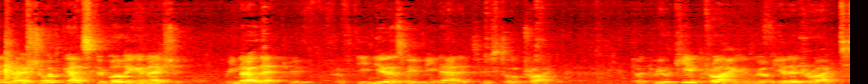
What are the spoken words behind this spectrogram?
there are no shortcuts to building a nation. We know that. We've, 15 years we've been at it. We're still trying but we'll keep trying and we'll get it right.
